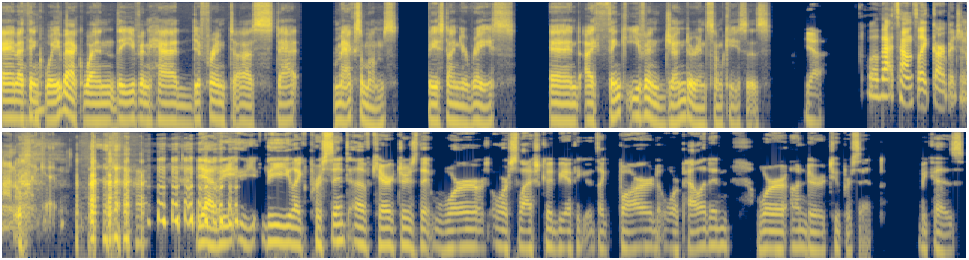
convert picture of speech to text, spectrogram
And I think Mhm. way back when they even had different uh, stat maximums based on your race. And I think even gender in some cases. Yeah. Well, that sounds like garbage, and I don't like it. yeah, the the like percent of characters that were or slash could be, I think it's like bard or paladin were under two percent because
